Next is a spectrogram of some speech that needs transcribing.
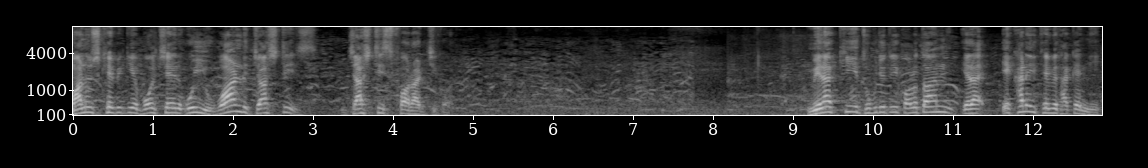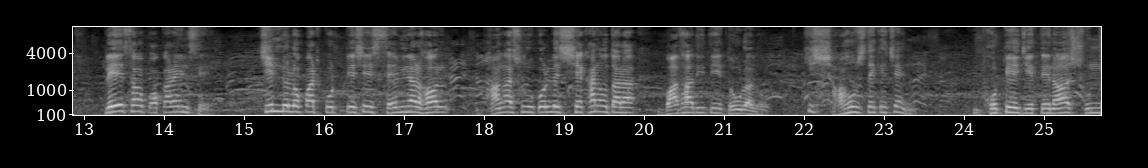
মানুষ খেপে গিয়ে বলছেন we want justice justice for RG Kar Meenakshi ধূপজ্যোতি কলতান, এরা এখানেই থেমে থাকেননি। প্লেস অফ অকারেন্সে চিহ্ন লোপাট করতে এসে সেমিনার হল ভাঙা শুরু করলে সেখানেও তারা বাধা দিতে দৌড়ালো। কি সাহস দেখেছেন? ভোটে যেতে না শূন্য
